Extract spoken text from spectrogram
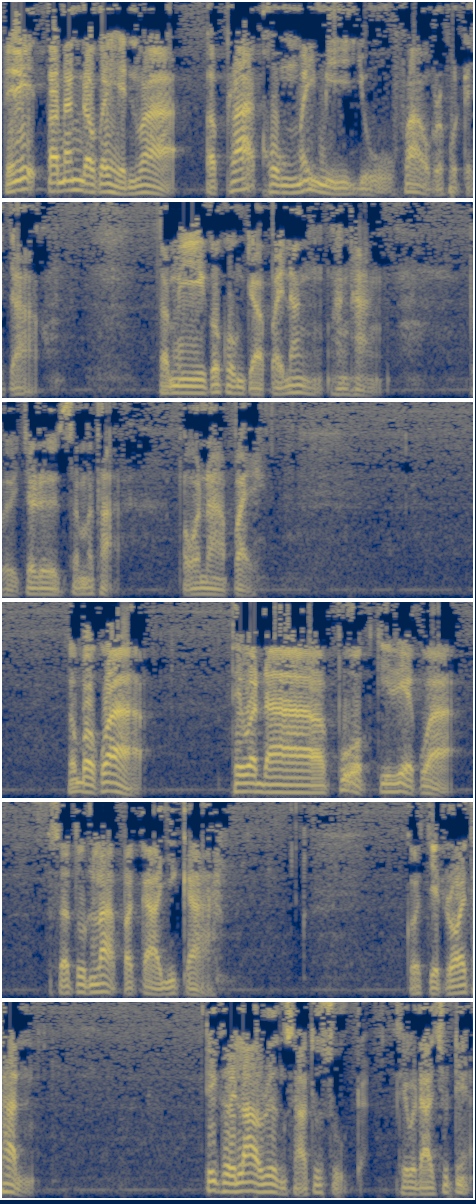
ทีนี้ตอนนั้นเราก็เห็นว่าพระคงไม่มีอยู่เฝ้าพระพุทธเจ้าถ้ามีก็คงจะไปนั่งห่างๆเพื่อเจริญสมถะภาวนาไป ก็บอกว่า เทวดาพวกที่เรียกว่า สตุลละปกายิกา ก็เจ็ดร้อยท่าน ที่เคยเล่าเรื่องสาธุสูตร เทวดาชุดเนี้ย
